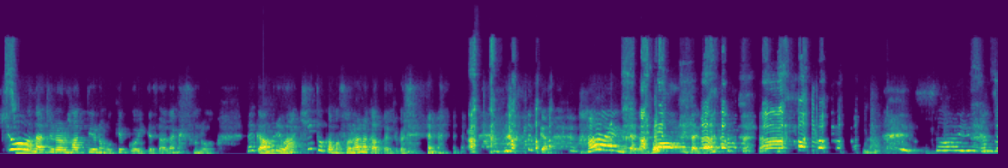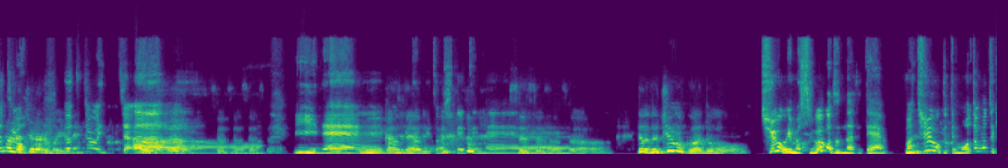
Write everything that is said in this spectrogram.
超ナチュラル派っていうのも結構いてさ、なんかその、なんかあんまり脇とかも反らなかったりとかして、なんか、はーいみたいな、ボーみたいな、あそういう感じのナチュラルもいるね。っちもいっちうんゃう。うん、そうそうそうう。そう。いいね。いい感じだよねね。そうそうそうそう。でも中国はどう？中国今すごいことになってて、まうん。あ中国ってもともと90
